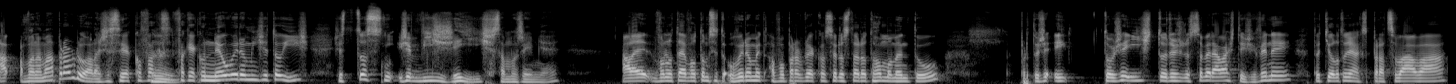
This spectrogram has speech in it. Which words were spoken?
a a ona má pravdu, ale že si jako fakt, hmm. fakt jako neuvědomí, že to jíš, že, to sní, že víš, že jíš samozřejmě, ale ono to je o tom si to uvědomit a opravdu jako se dostat do toho momentu, protože i to, že jíš, to, že do sebe dáváš ty živiny, to tělo to nějak zpracovává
